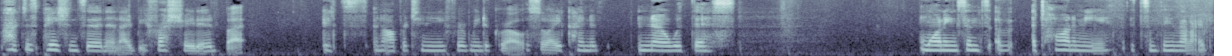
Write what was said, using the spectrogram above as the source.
practice patience in and I'd be frustrated, but it's an opportunity for me to grow. So I kind of know with this wanting sense of autonomy, it's something that I've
